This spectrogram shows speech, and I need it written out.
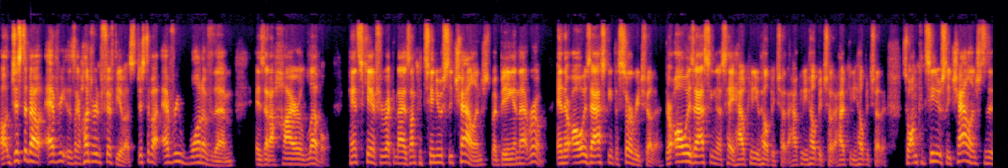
Uh, just about every, there's like 150 of us, just about every one of them is at a higher level. Hence, can if you recognize I'm continuously challenged by being in that room. And they're always asking to serve each other. They're always asking us, hey, how can you help each other? How can you help each other? How can you help each other? So I'm continuously challenged to,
